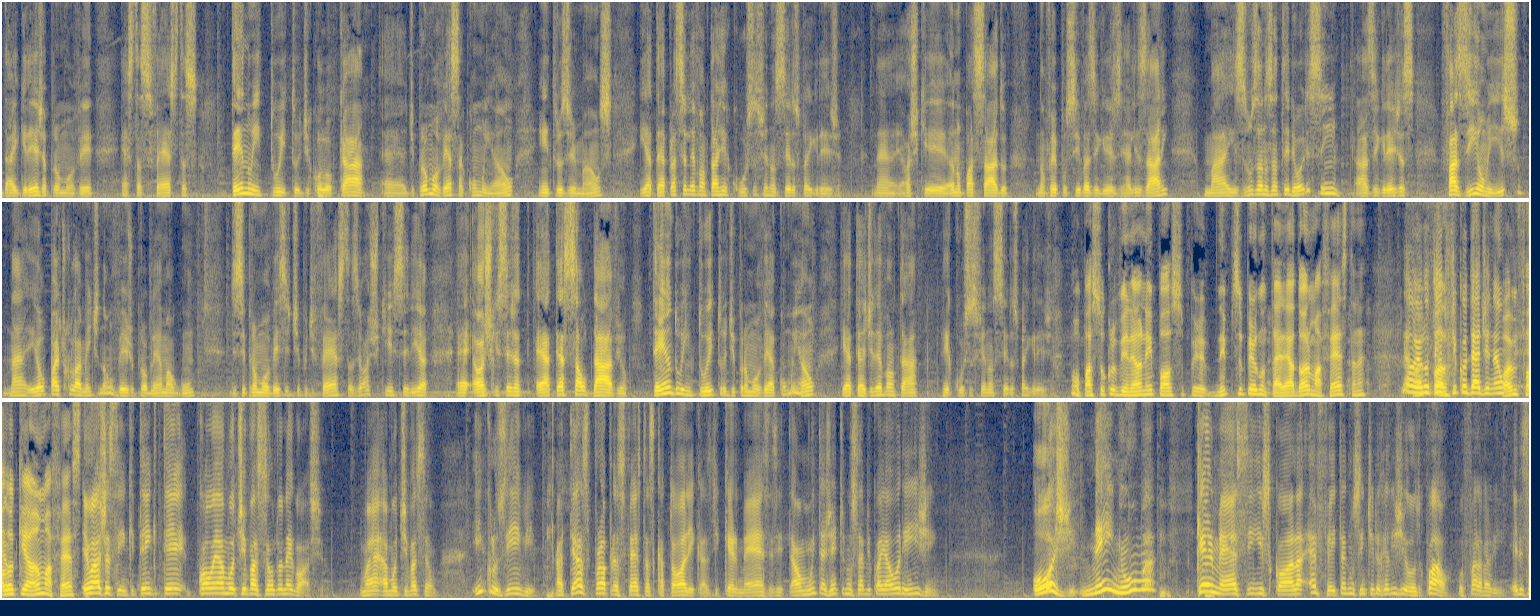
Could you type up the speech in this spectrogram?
da igreja promover estas festas tendo o intuito de colocar, é, de promover essa comunhão entre os irmãos e até para se levantar recursos financeiros para a igreja. Né? Eu acho que ano passado não foi possível as igrejas realizarem, mas nos anos anteriores, sim, as igrejas faziam isso. Né? Eu, particularmente, não vejo problema algum de se promover esse tipo de festas. Eu acho que seria, é, eu acho que seja é até saudável, tendo o intuito de promover a comunhão e até de levantar recursos financeiros para a igreja. Bom, pastor Cruvinel eu nem posso, nem preciso perguntar, ele adora uma festa, né? Não, eu não tenho dificuldade, não. O homem falou eu, que ama a festa. Eu acho assim, que tem que ter qual é a motivação do negócio. Não é a motivação. Inclusive, até as próprias festas católicas, de quermesses e tal, muita gente não sabe qual é a origem. Hoje, nenhuma quermesse em escola é feita no sentido religioso. Qual? Fala para mim. Eles,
